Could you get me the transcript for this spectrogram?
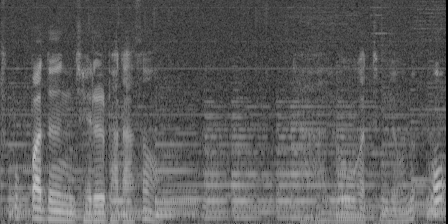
축복받은 죄를 받아서 자, 요거 같은 경우는 어?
